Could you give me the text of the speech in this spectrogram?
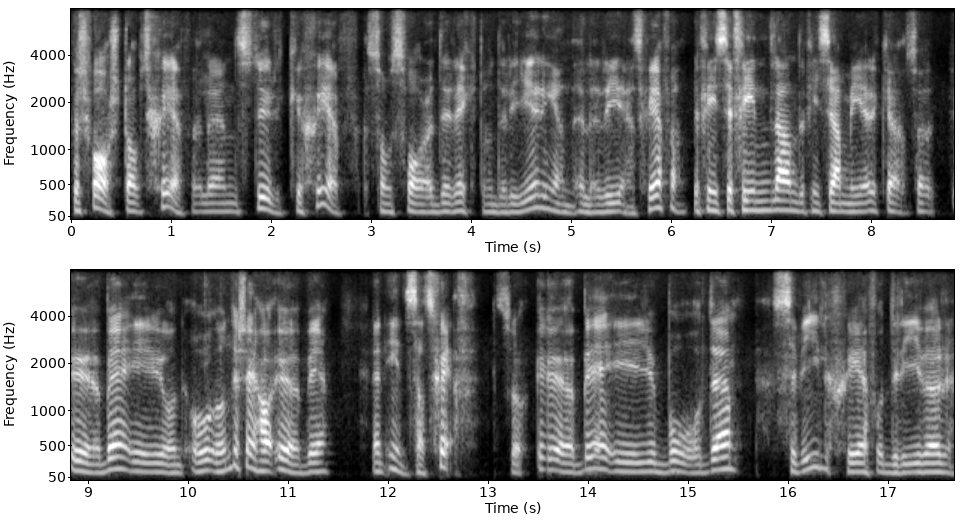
försvarsstabschef eller en styrkechef som svarar direkt under regeringen eller regeringschefen. Det finns i Finland, det finns i Amerika. Så ÖB är ju, och under sig har ÖB en insatschef. Så ÖB är ju både civil chef och driver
